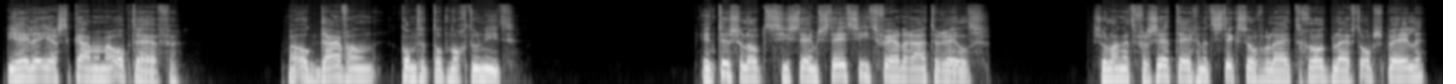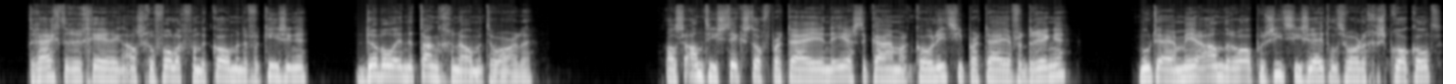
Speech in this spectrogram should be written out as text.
die hele Eerste Kamer maar op te heffen. Maar ook daarvan komt het tot nog toe niet. Intussen loopt het systeem steeds iets verder uit de rails. Zolang het verzet tegen het stikstofbeleid groot blijft opspelen, dreigt de regering als gevolg van de komende verkiezingen dubbel in de tang genomen te worden. Als anti-stikstofpartijen in de Eerste Kamer coalitiepartijen verdringen, moeten er meer andere oppositiezetels worden gesprokkeld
